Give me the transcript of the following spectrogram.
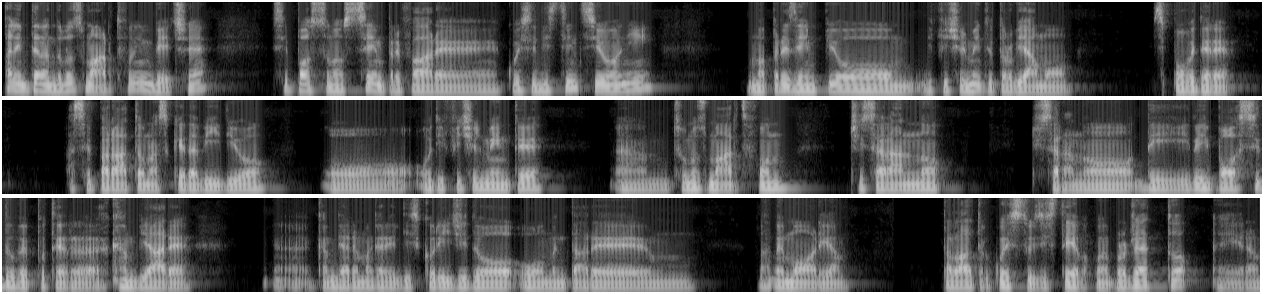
All'interno dello smartphone invece si possono sempre fare queste distinzioni, ma per esempio difficilmente troviamo, si può vedere separata una scheda video o, o difficilmente um, su uno smartphone ci saranno, ci saranno dei, dei, posti dove poter cambiare, eh, cambiare magari il disco rigido o aumentare um, la memoria. Tra l'altro questo esisteva come progetto, era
